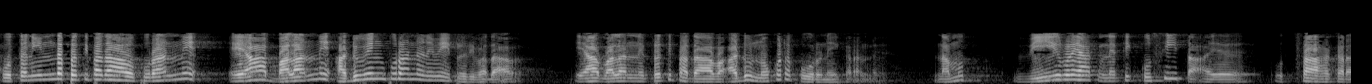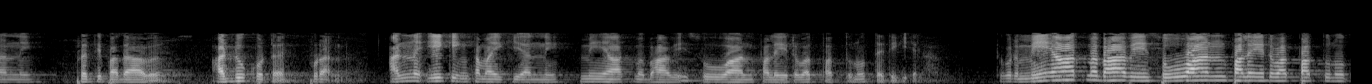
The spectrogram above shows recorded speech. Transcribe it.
කොතනින්ද ප්‍රතිපදාව පුරන්නේ? එයා බලන්නේ අඩුවෙන් පුරන්න නෙවෙයි ප්‍රතිපදාව. එයා බලන්නේ ප්‍රතිපදාව අඩු නොකොට පූර්ණේ කරන්න. නමුත් වීරයක් නැති කුසීත අය උත්සාහ කරන්නේ ප්‍රතිපදාව අඩු කොට පුරන්න. අන්න ඒකෙන් තමයි කියන්නේ මේ ආත්ම භාවයේ සෝවාන් ඵලයටවත්පත් වුනොත් ඇති කියලා. එතකොට මේ ආත්ම භාවයේ සෝවාන් ඵලයටවත්පත් වුනොත්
